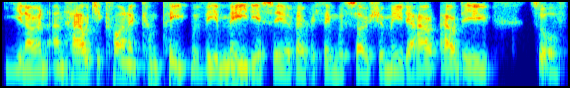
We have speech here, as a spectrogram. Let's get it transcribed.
you know, and, and how do you kind of compete with the immediacy of everything with social media? How how do you sort of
